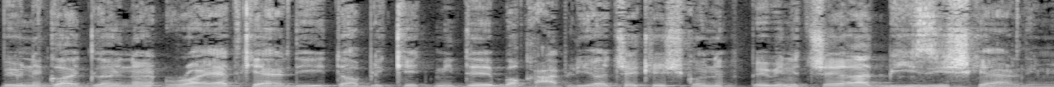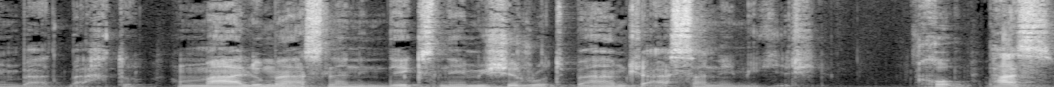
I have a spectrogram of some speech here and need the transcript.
ببینه guideline رعایت کردی duplicate میده با قبلی ها چکش کنه ببینید چقدر busy ش کردیم این بدبختو. معلومه اصلا index نمیشه رتبه هم که اصلا نمی‌گیری. خب پس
